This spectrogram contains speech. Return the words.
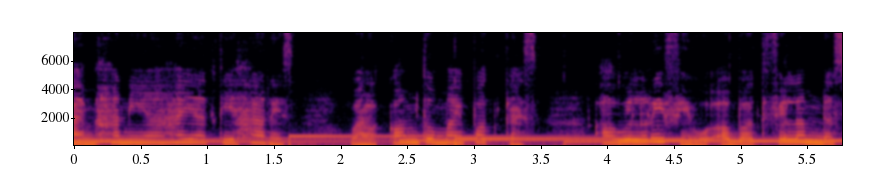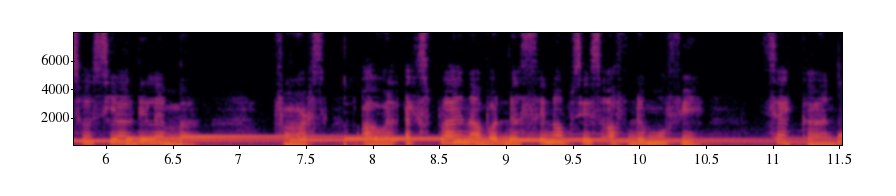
Hania Hayati Haris. Welcome to my podcast. I will review about film The Social Dilemma. First, I will explain about the synopsis of the movie. Second,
